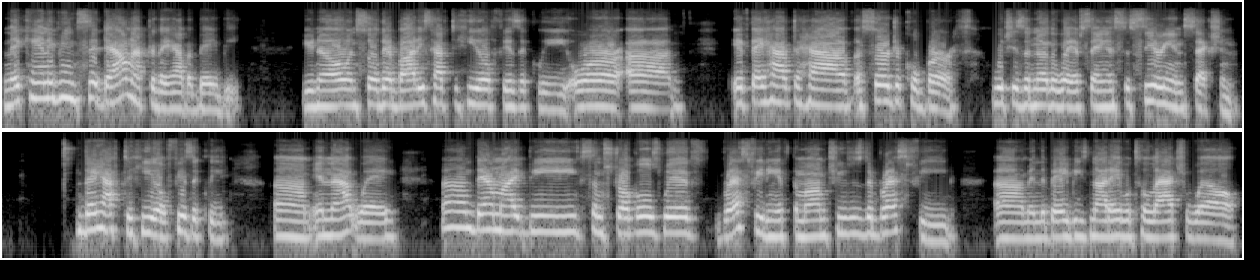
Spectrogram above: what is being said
and they can't even sit down after they have a baby you know, and so their bodies have to heal physically, or um, if they have to have a surgical birth, which is another way of saying a cesarean section, they have to heal physically um, in that way. Um, there might be some struggles with breastfeeding if the mom chooses to breastfeed um, and the baby's not able to latch well.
